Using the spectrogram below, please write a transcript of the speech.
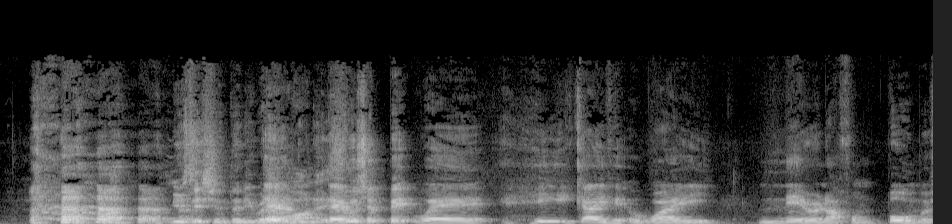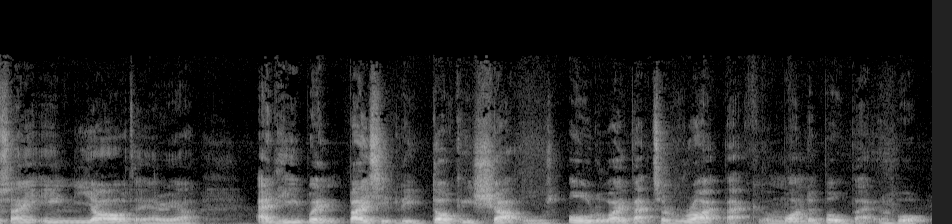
like, musician, didn't he? With that There, harness? there was a bit where he gave it away near enough on Bournemouth's 18 yard area, and he went basically doggy shuttles all the way back to right back and won the ball back. And I thought,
